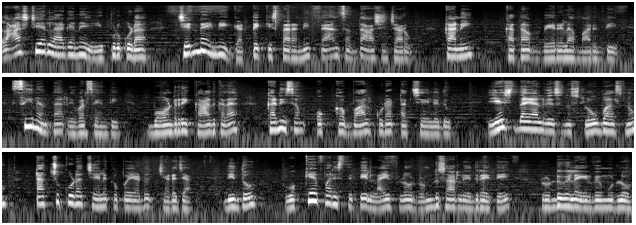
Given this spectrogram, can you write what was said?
లాస్ట్ ఇయర్ లాగానే ఇప్పుడు కూడా చెన్నైని గట్టెక్కిస్తారని ఫ్యాన్స్ అంతా ఆశించారు. కానీ కథ వేరేలా మారింది. సీన్ అంతా రివర్స్ అయింది. బౌండరీ కాదు కదా కనీసం ఒక్క బాల్ కూడా టచ్ చేయలేదు. యశ్ దయాల్ వేసిన స్లో బాల్స్ను టచ్ కూడా చేయలేకపోయాడు జడేజా. దీంతో ఒకే పరిస్థితి లైఫ్లో రెండుసార్లు ఎదురైతే రెండు వేల ఇరవై మూడులో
